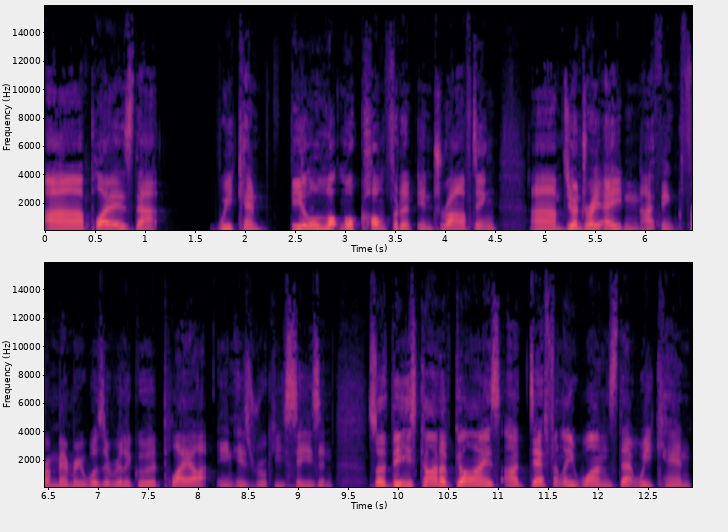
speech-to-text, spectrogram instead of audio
are players that we can feel a lot more confident in drafting. Um, DeAndre Ayton, I think from memory, was a really good player in his rookie season. So these kind of guys are definitely ones that we can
